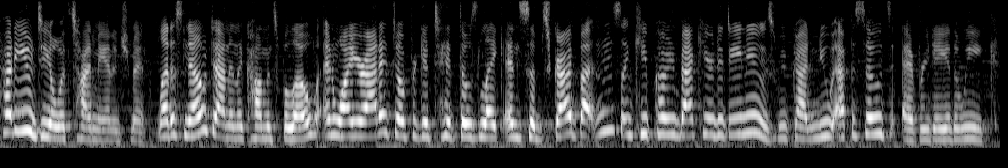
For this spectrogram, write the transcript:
how do you deal with time management? Let us know down in the comments below. And while you're at it, don't forget to hit those like and subscribe buttons and keep coming back here to D News. We've got new episodes every day of the week.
